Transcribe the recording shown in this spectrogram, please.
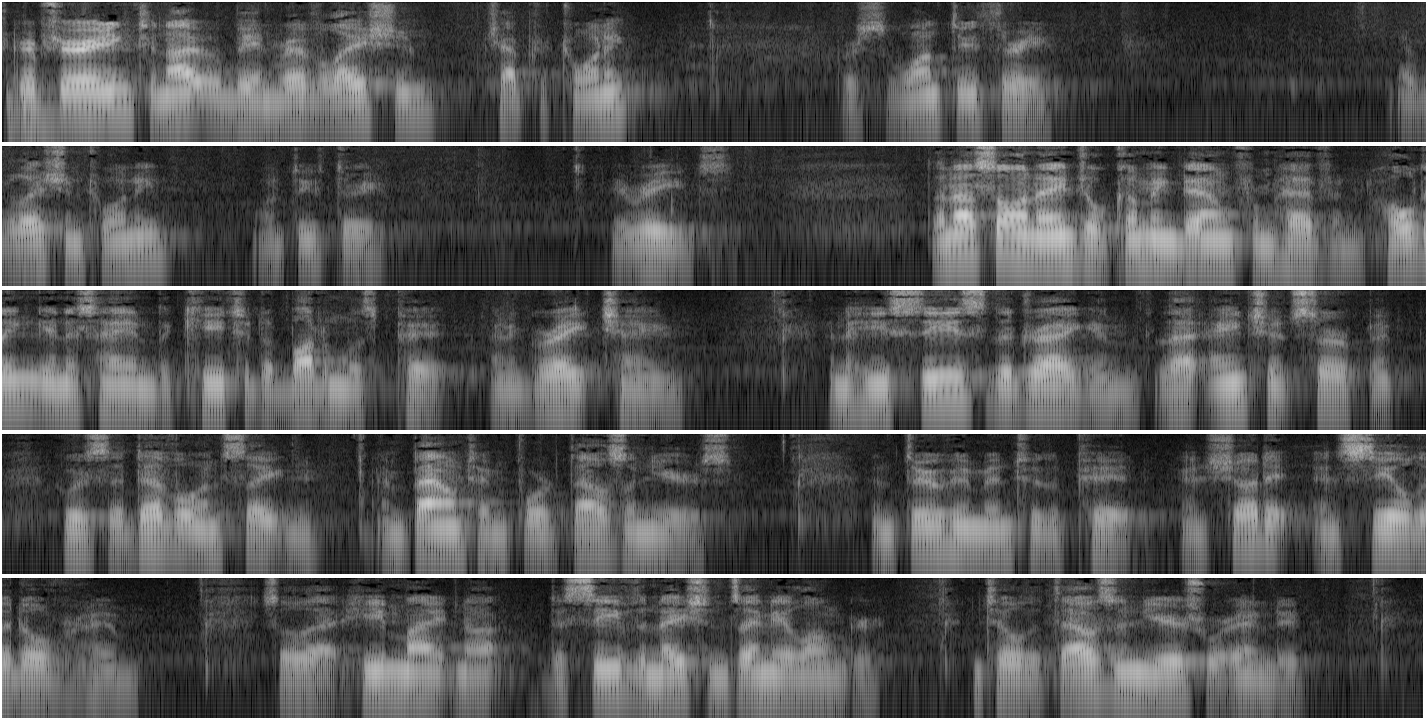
Scripture reading tonight will be in Revelation chapter 20, verses 1 through 3. Revelation 20, 1 through 3. It reads Then I saw an angel coming down from heaven, holding in his hand the key to the bottomless pit and a great chain. And he seized the dragon, that ancient serpent, who is the devil and Satan, and bound him for a thousand years, and threw him into the pit, and shut it and sealed it over him so that he might not deceive the nations any longer until the thousand years were ended.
